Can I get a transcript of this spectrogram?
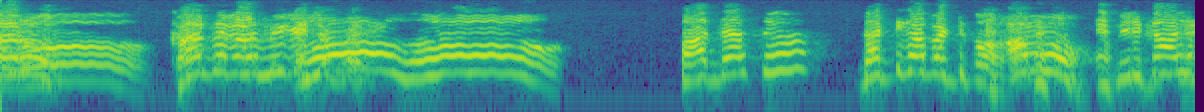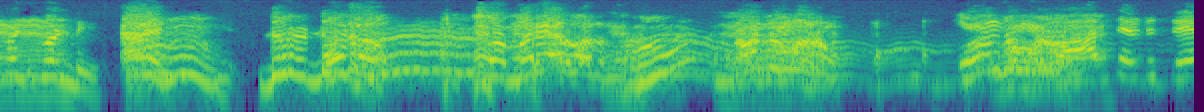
గారు కాంత గారు మీకే చెప్పేది. ఓ, ఓ. పద్ధతు గట్టిగా పట్టుకో. మీరు కాలు పట్టుకోండి. వాతెడితే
